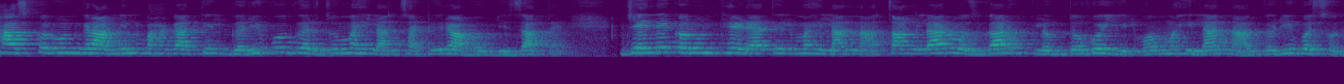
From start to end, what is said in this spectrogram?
खास करून ग्रामीण भागातील गरीब व गरजू महिलांसाठी राबवली जात आहे. जेणेकरून खेड्यातील महिलांना चांगला रोजगार उपलब्ध होईल व महिलांना घरी बसून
